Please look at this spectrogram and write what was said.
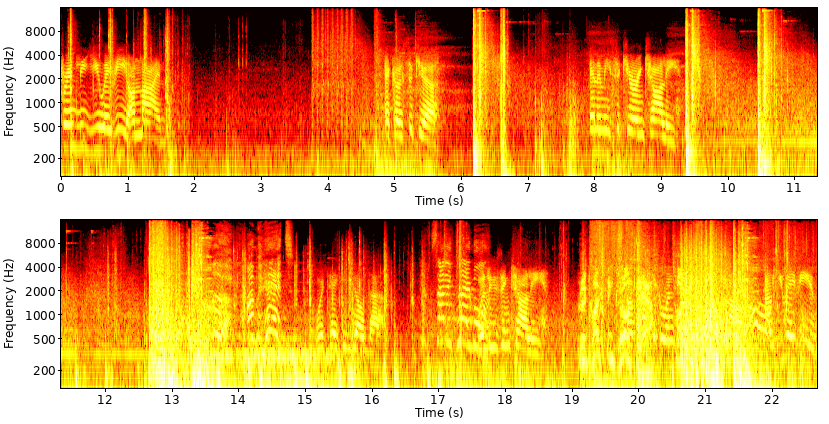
Friendly UAV online. Echo secure. Enemy securing Charlie. I'm hit! We're taking Delta. Setting We're losing Charlie. Requesting crosshair. installation. Oh. Our UAV is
